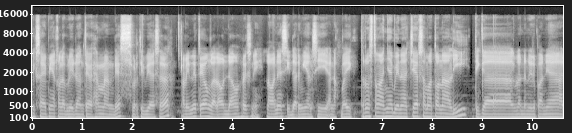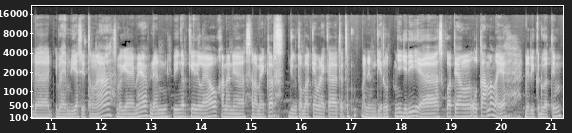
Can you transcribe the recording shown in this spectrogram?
Back sayapnya Calabria dan Theo Hernandez seperti biasa. Kali ini Theo nggak lawan Dumfries nih, lawannya si Darmian si anak baik. Terus tengahnya Benacer sama Tonali. Tiga gelandang di depannya ada Ibrahim Diaz di tengah sebagai MF dan winger kiri Leo, kanannya Salamakers. Ujung tombaknya mereka tetap mainin Giroud. Ini jadi ya squad yang utama lah ya dari kedua tim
